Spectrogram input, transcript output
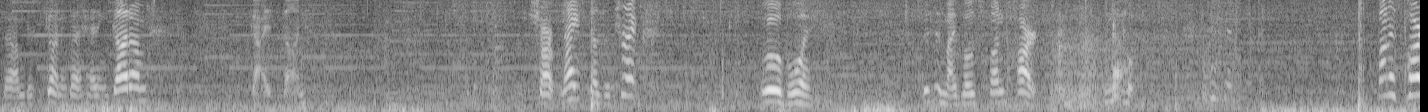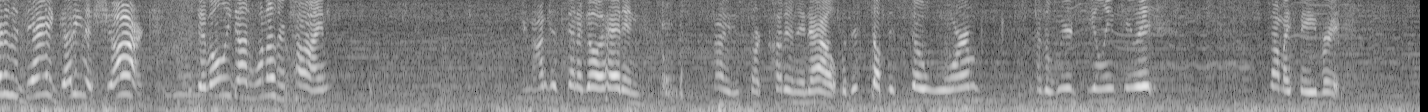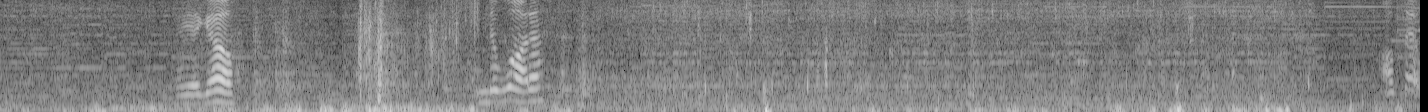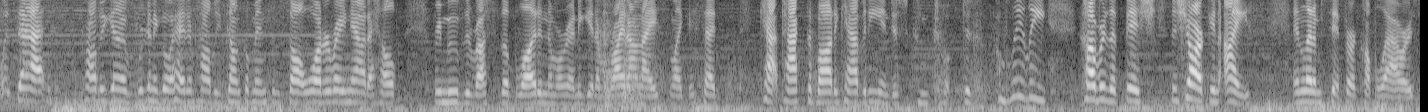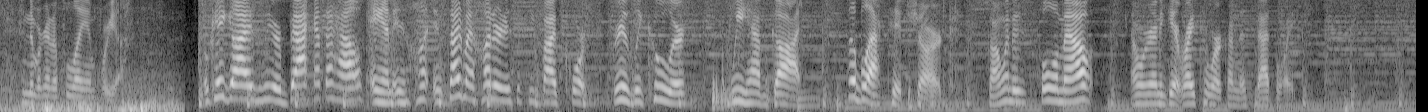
So I'm just gonna go ahead and gut him. This guy's done. Sharp knife does the trick. Oh boy. This is my most fun part. No. Funnest part of the day, gutting a shark, which I've only done one other time. And I'm just gonna go ahead and to just start cutting it out. But this stuff is so warm, has a weird feeling to it. It's not my favorite. There you go. In the water. All set with that. Probably gonna, we're gonna go ahead and probably dunk them in some salt water right now to help remove the rest of the blood and then we're gonna get them right on ice. And like I said, cat pack the body cavity and just just completely cover the fish, the shark in ice and let them sit for a couple hours and then we're gonna fillet them for you. Okay guys, we are back at the house and in, inside my 165 quart grizzly cooler, we have got the black tip shark. So I'm gonna just pull him out and we're gonna get right to work on this bad boy.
